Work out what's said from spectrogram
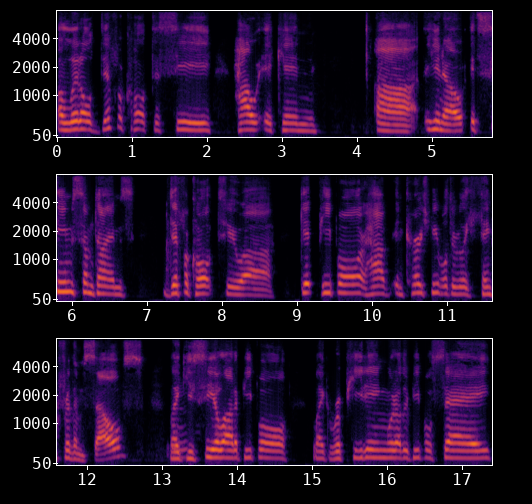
a little difficult to see how it can uh, you know it seems sometimes difficult to uh, get people or have encourage people to really think for themselves. Like mm-hmm. you see a lot of people like repeating what other people say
